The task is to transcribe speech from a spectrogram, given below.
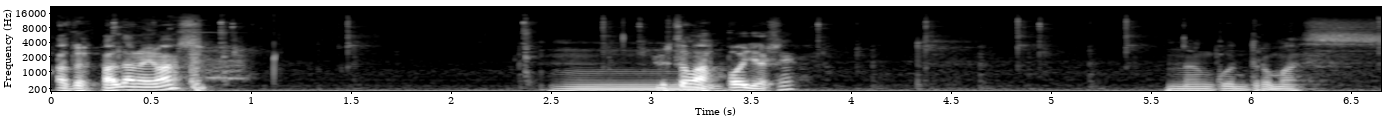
¿A tu espalda no hay más? He visto más Mm, pollos, ¿eh? no encuentro más.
